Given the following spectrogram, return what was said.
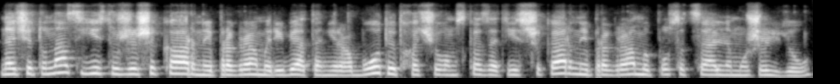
Значит, у нас есть уже шикарные программы, ребята, они работают, хочу вам сказать, есть шикарные программы по социальному жилью,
